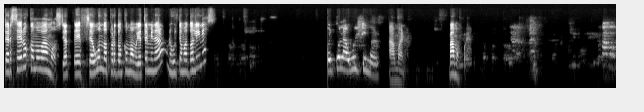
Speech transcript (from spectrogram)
Tercero, ¿cómo vamos? Ya, eh, segundo, perdón, ¿cómo vamos? ¿Ya terminaron las últimas dos líneas? Voy por la última. Ah, bueno. Vamos pues. Vamos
